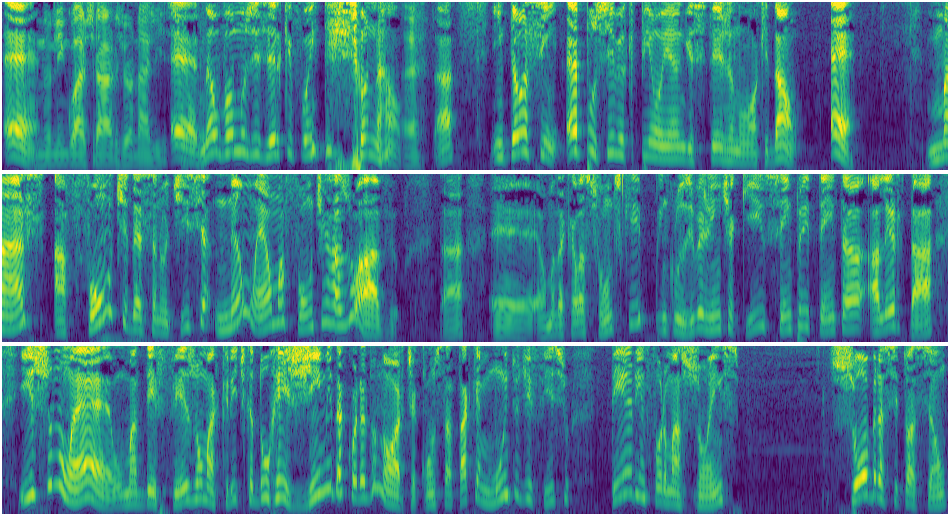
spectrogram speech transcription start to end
É. No linguajar jornalístico. É, não vamos dizer que foi intencional. É. Tá? Então, assim, é possível que Pyongyang esteja no lockdown? É. Mas a fonte dessa notícia não é uma fonte razoável. Tá? É, é uma daquelas fontes que, inclusive, a gente aqui sempre tenta alertar. Isso não é uma defesa ou uma crítica do regime da Coreia do Norte, é constatar que é muito difícil ter informações sobre a situação,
